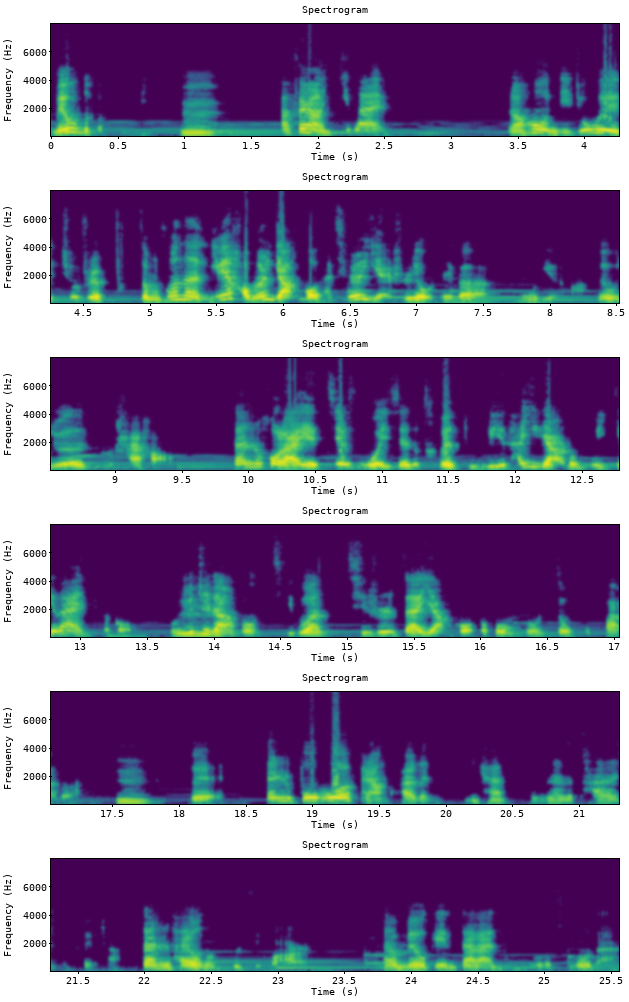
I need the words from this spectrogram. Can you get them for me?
没有那么独立。嗯，它非常依赖你，然后你就会就是怎么说呢？因为好多人养狗，它其实也是有这个目的的嘛，所以我觉得就是还好。但是后来也接触过一些就特别独立，它一点都不依赖你的狗。我觉得这两种极端，其实在养狗的过程中你都不快乐。嗯，对。但是波波非常快乐，你看它现在就趴在你的腿上，但是它又能自己玩，它又没有给你带来那么多的负担。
